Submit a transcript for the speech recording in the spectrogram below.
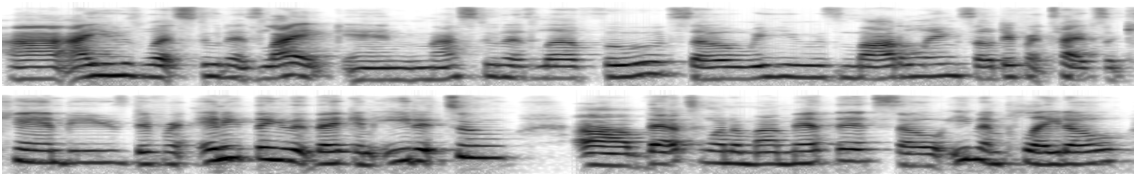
uh, I use what students like and my students love food. So we use modeling. So different types of candies, different, anything that they can eat it to. Uh, that's one of my methods. So even Play-Doh,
